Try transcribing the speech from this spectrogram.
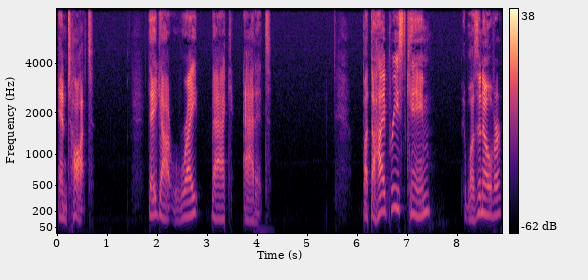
and taught. They got right back at it. But the high priest came, it wasn't over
